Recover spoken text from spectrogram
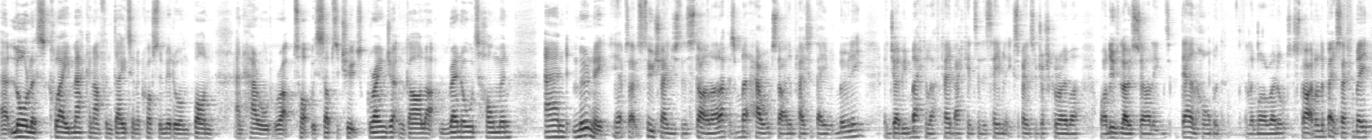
Uh, Lawless, Clay, McAnuff, and Dayton across the middle, and Bonne and Harrold were up top with substitutes Grainger and Ngala, Reynolds, Holman, and Mooney. Yep, so it's two changes to the starting lineup as Matt Harrold started in place of David Mooney and Jobi McAnuff came back into the team at the expense of Josh Koroma, while new low signings Dan Holman and Lamar Reynolds started on the bench. So for me,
